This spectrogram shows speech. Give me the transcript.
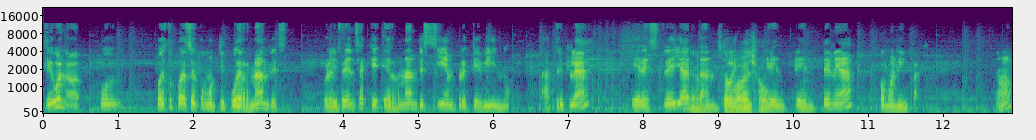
que, bueno, pues, pues, esto puede ser como un tipo Hernández, pero la diferencia que Hernández siempre que vino a AAA era estrella tanto en, en, TNA como en Impact, ¿no?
